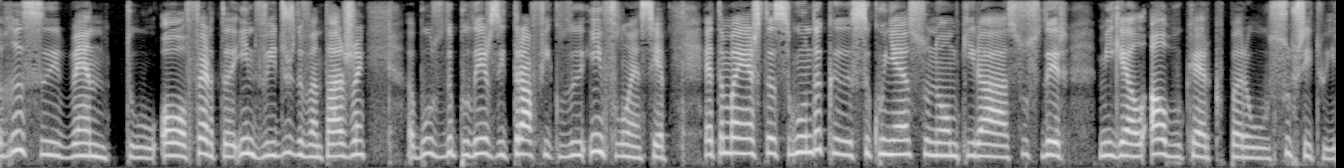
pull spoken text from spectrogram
recebendo ou oferta indivíduos de vantagem, abuso de poderes e tráfico de influência. É também esta segunda que se conhece o nome que irá suceder Miguel Albuquerque para o substituir.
